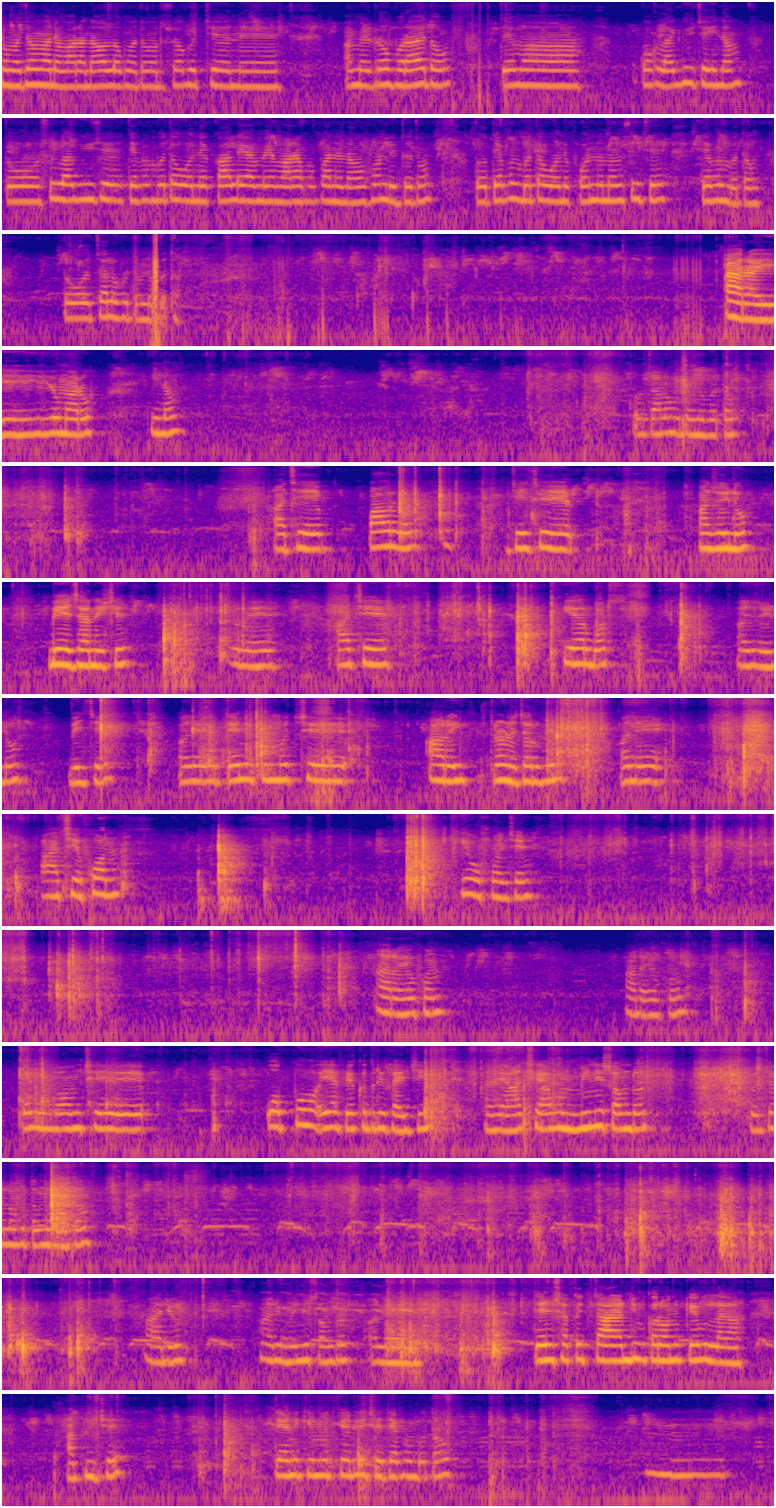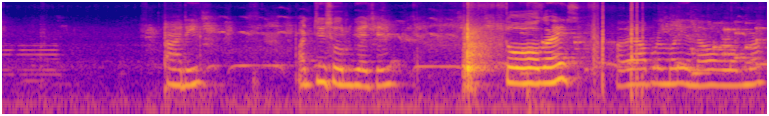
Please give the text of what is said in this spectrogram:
છો મજામાં અને મારા નવા વ્લોગમાં તમારું સ્વાગત છે અને અમે ડ્રો ભરાયો હતો તેમાં કોક લાગ્યું છે ઇનામ. તો શું લાગ્યું છે તે પણ બતાવો અને કાલે અમે મારા પપ્પાને નવો ફોન લીધો હતો. તો તે પણ બતાવો અને ફોનનું નામ શું છે તે પણ બતાવું. તો ચાલો હું તમને બતાવું. આ રહ્યું મારું ઇનામ. તો ચાલો હું તમને બતાવું. આ છે પાવર બેંક જે છે, આ જોઈ લો, બે હજારની છે. અને આ છે ઇયરબડ્સ આ જોઈ લો, બે છે. અને તેની કિંમત છે આ રહી ત્રણ હજાર રૂપિયા. અને આ છે ફોન કેવો ફોન છે? આ રહ્યો ફોન આ રહ્યો ફોન એનું નામ છે ઓપ્પો એફ એકત્રીસ ફાઈવજી અને આ છે આપણું મિની સાઉન્ડર તો ચલો હું તમને બતાવું આ રહ્યું આ મિની સાઉન્ડર અને તેની સાથે ચાર્જિંગ કરવાનું કેબલ આપ્યું છે તેની કિંમત કેટલી છે તે પણ બતાવો. આરી, પચીસો રૂપિયા છે. તો ગઈશ હવે આપણે મળીએ નવા વ્લોગમાં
